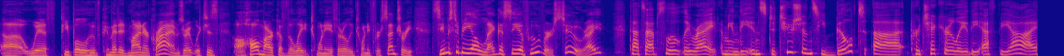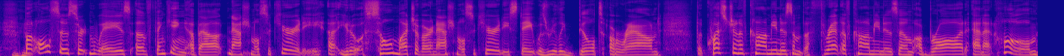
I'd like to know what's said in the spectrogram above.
uh, with people who've committed minor crimes, right? Which is a hallmark of the late 20th, early 21st century. Seems to be a legacy of Hoover's too, right? That's absolutely right. I mean, the institutions he built, uh, particularly the FBI, mm-hmm. but also certain ways of thinking about national security. Uh, you know know, so much of our national security state was really built around the question of communism, the threat of communism abroad and at home.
